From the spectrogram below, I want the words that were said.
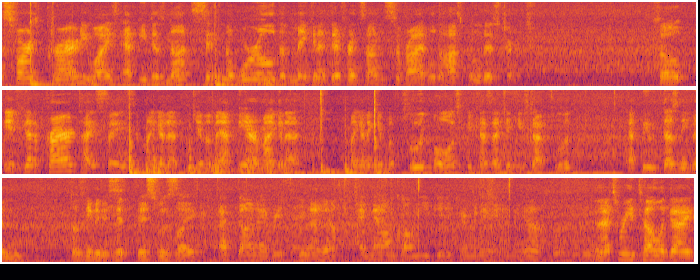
as far as priority wise, EPI does not sit in the world of making a difference on survival to hospital discharge. So if you got to prioritize things, am I going to give him EPI or am I going to am I going to give him a fluid bolus because I think he's got fluid? EPI doesn't even doesn't even This, hit. this was like I've done everything. Yeah, yeah. And now I'm calling EP to terminate and Yeah. told me to do And that's where you tell the guy,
